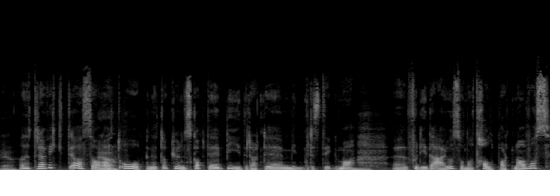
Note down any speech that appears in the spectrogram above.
Ja. Og det tror jeg er viktig, altså. Ja. At åpenhet og kunnskap det bidrar til mindre stigma. Mm. Fordi det er jo sånn at halvparten av oss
